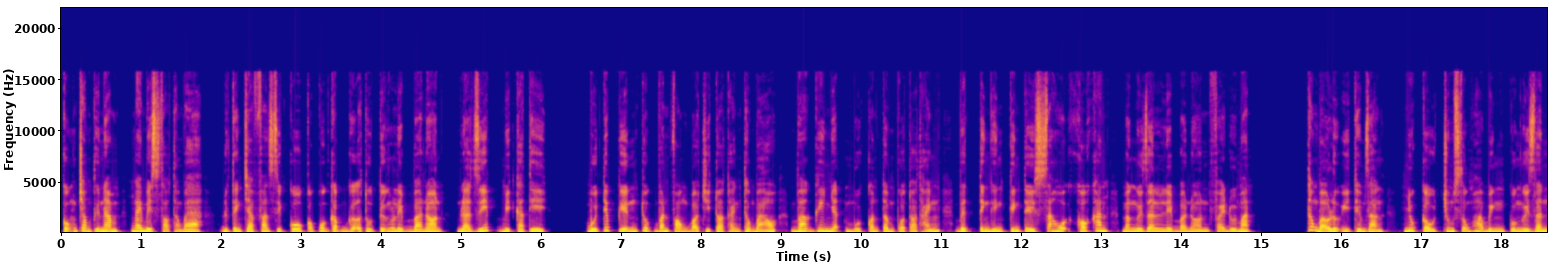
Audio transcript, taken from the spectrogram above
Cũng trong thứ năm, ngày 16 tháng 3, Đức Thánh Cha Francisco có cuộc gặp gỡ Thủ tướng Lebanon Najib Mikati Buổi tiếp kiến thuộc Văn phòng Báo chí Tòa Thánh thông báo và ghi nhận mối quan tâm của Tòa Thánh về tình hình kinh tế xã hội khó khăn mà người dân Lebanon phải đối mặt. Thông báo lưu ý thêm rằng nhu cầu chung sống hòa bình của người dân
